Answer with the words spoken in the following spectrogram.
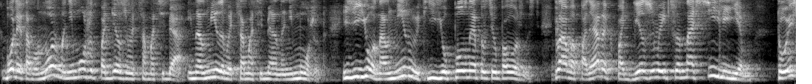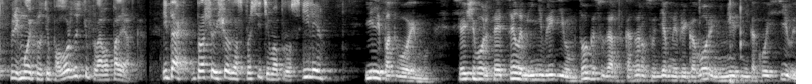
Более того, норма не может поддерживать сама себя, и нормировать сама себя она не может. Ее нормирует ее полная противоположность. Правопорядок поддерживается насилием, то есть прямой противоположностью правопорядка. Итак, прошу еще раз спросите вопрос. Или Или, по-твоему, все еще может стоять целым и невредимым то государство, в котором судебные приговоры не имеют никакой силы,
